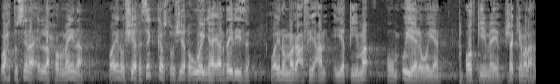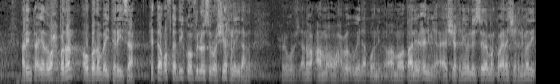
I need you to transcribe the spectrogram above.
wax tusina in la xurmayna waa inuu sheekha si kastuu sheekha u ardaydiisa waa inuu magac fiican iyo qiimo u yeelo weeyaan ood qiimeeyo shaki ma lahan arrinta ayada wax badan oo badan bay taraysaa. Xitaa qofka haddii koofi loo suro sheekh la yidhahdo anuu caamo on waxba weyn aqoonin ama aalib cilmi ayaa sheekhnimo loo sura marka waa ina sheekhnimadii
